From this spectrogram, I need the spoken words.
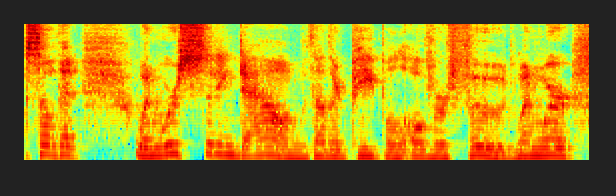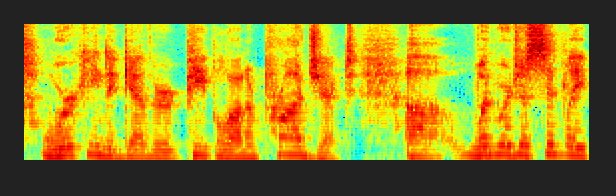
So that when we're sitting down with other people over food, when we're working together, people on a project, uh, when we're just simply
